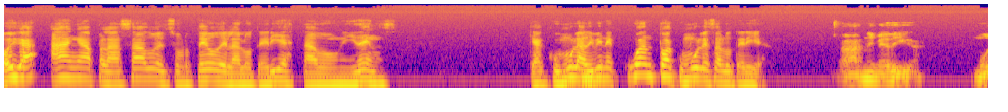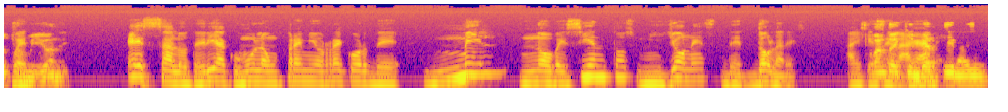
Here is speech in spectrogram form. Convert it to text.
Oiga, han aplazado el sorteo de la lotería estadounidense, que acumula, adivine cuánto acumula esa lotería. Ah, ni me diga, muchos bueno, millones. Esa lotería acumula un premio récord de 1.900 millones de dólares. Al que ¿Cuánto se hay que invertir ahí?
